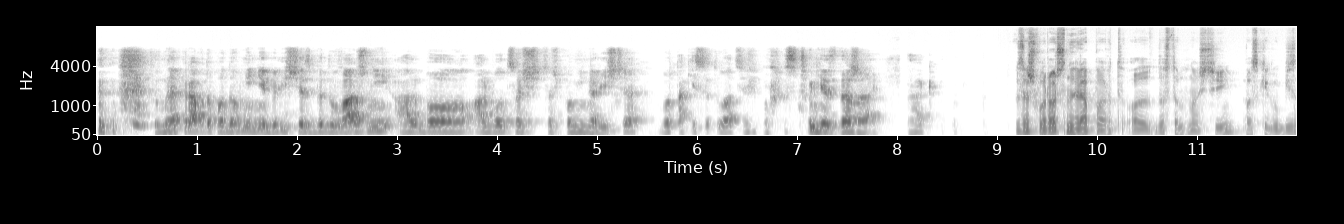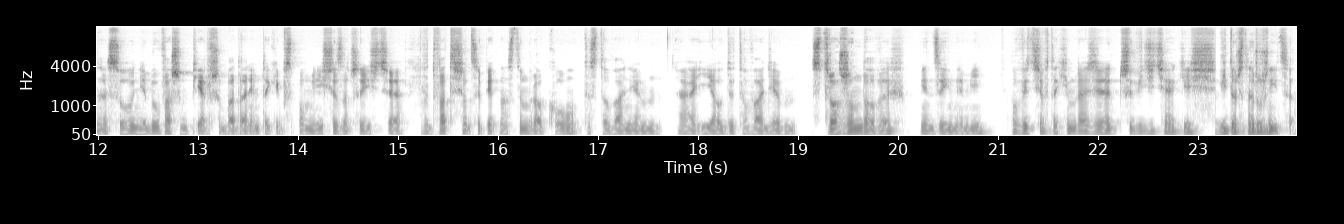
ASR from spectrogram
najprawdopodobniej nie byliście zbyt uważni albo, albo coś, coś pominęliście, bo takie sytuacje się po prostu nie zdarzają. Tak? Zeszłoroczny raport o dostępności polskiego biznesu nie był waszym pierwszym badaniem. Tak jak wspomnieliście, zaczęliście w 2015 roku testowaniem e, i audytowaniem stron rządowych, między innymi. Powiedzcie w takim razie, czy widzicie jakieś widoczne różnice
